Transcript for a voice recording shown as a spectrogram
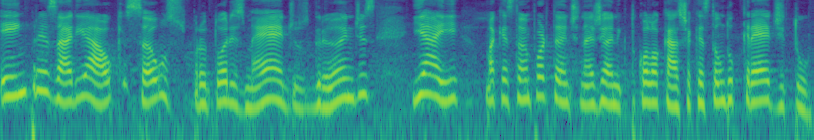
empresarial, que são os produtores médios, grandes. E aí, uma questão importante, né, Jane, que tu colocaste, a questão do crédito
